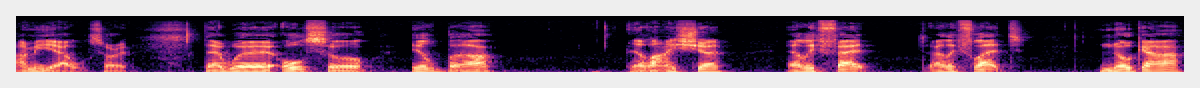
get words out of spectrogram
Amiel, sorry. There were also Ilba, Elisha, Eliphet, Eliphet, Nogah,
